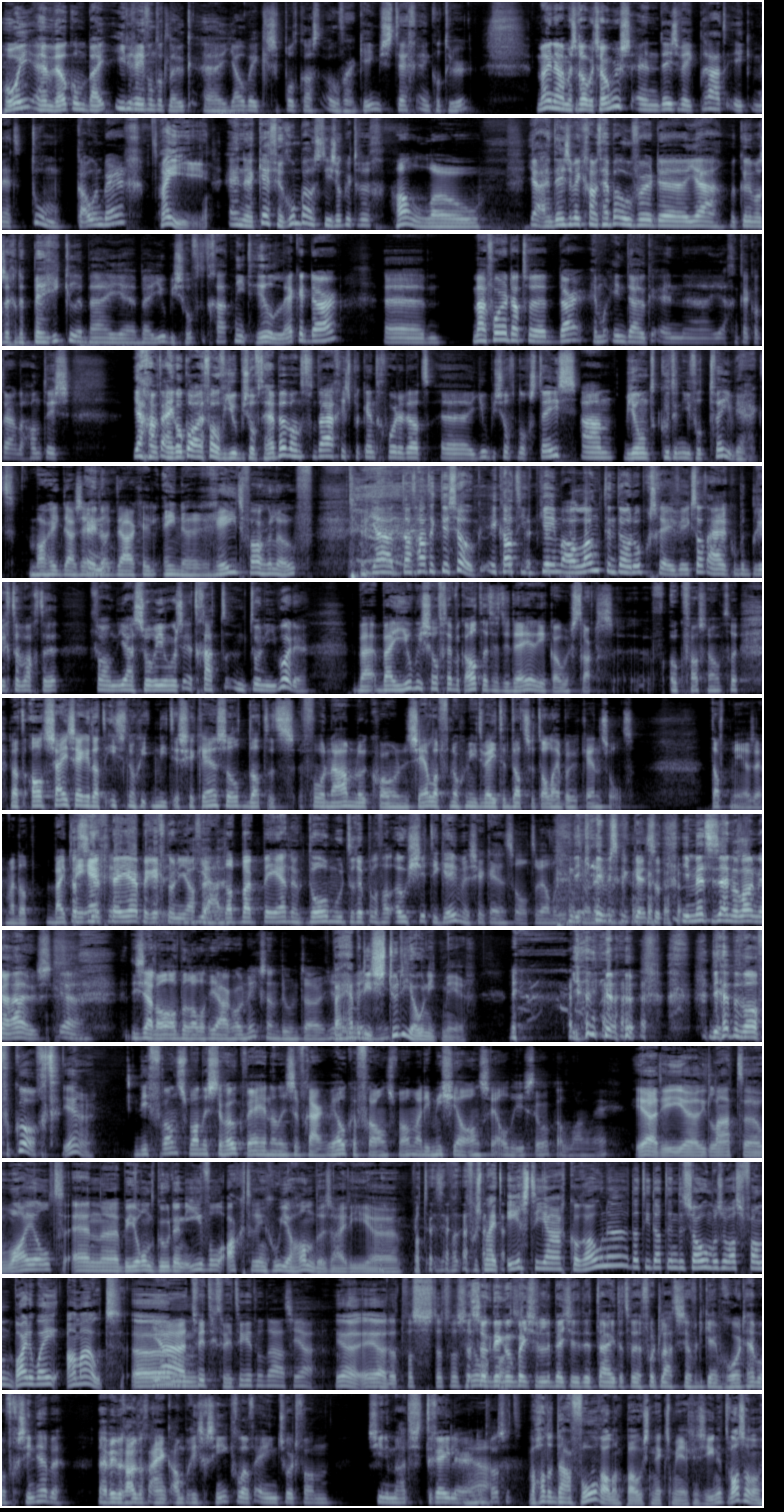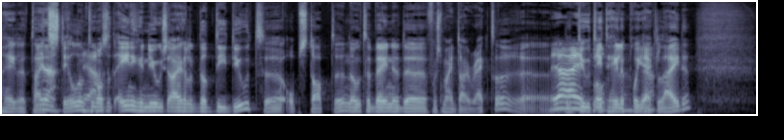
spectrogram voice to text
Hoi en welkom bij Iedereen Vond Het Leuk, eh, jouw wekelijkse podcast over games, tech en cultuur. Mijn naam is Robert Somers en deze week praat ik met Tom Kouwenberg. Hi. En uh, Kevin Rombouts, die is ook weer terug. Hallo. Ja, en deze week gaan we het hebben over de, ja, we kunnen wel zeggen de perikelen bij, uh, bij Ubisoft. Het gaat niet heel lekker daar. Ehm, maar voordat we daar helemaal induiken en ja, gaan kijken wat daar aan de hand is, ja, gaan we het eigenlijk ook wel even over Ubisoft hebben. Want vandaag is bekend geworden dat uh, Ubisoft nog steeds aan Beyond Good and Evil 2 werkt. Mag ik daar zeggen en, dat ik daar geen ene reet van geloof? Ja, dat had ik dus ook. Ik had die game al lang ten dode opgeschreven. Ik zat eigenlijk op het bericht te wachten van... ja, sorry jongens, het gaat hem toch niet worden. Bij, bij Ubisoft heb ik altijd het idee, die komen straks eh, ook vast nog op terug, dat als zij zeggen dat iets nog niet is gecanceld, dat het voornamelijk gewoon zelf nog niet weten dat ze het al hebben gecanceld dat meer, zeg maar. Dat bij dat PR... PR-bericht nog niet af Ja, dat bij PR nog door moet druppelen van... oh shit, die game is gecanceld. Terwijl die game is gecanceld. Die mensen zijn al lang naar huis. Ja. Die zijn al anderhalf jaar gewoon niks aan het doen thuis. Ja, Wij hebben die studio niet meer. ja, ja. Die hebben we al verkocht. Ja. Die Fransman is toch ook weg? En dan is de vraag welke Fransman? Maar die Michel Ancel, die is toch ook al lang weg? Ja, die, uh, die laat uh, Wild en uh, Beyond Good and Evil achter in goede handen, zei hij. wat, wat, volgens mij het eerste jaar corona, dat hij dat in de zomer zo was van, by the way, I'm out. Um, ja, 2020 inderdaad, ja. Ja, ja dat was Dat, was dat is ook denk ik ook een beetje, een beetje de tijd dat we voor het laatst iets over die game gehoord hebben of gezien hebben. We hebben überhaupt nog eigenlijk amper iets gezien. Ik geloof één soort van cinematische trailer. Ja. En dat was het. We hadden daarvoor al een post niks meer gezien. Het was al een hele tijd ja. stil. En ja. toen was het enige nieuws eigenlijk dat die dude uh, opstapte. Notabene de, volgens mij, director. Uh, de dude die het hele project leidde.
